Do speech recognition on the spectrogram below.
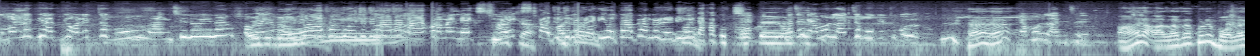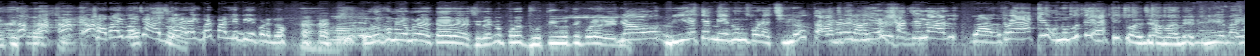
তোমার নাকি আজকে অনেকটা ঘুম ভাঙছিলই না? সবাই এখন বলছে যে না না না এখন আমার নেক্সট নেক্সট কাজের জন্য রেডি হতে হবে আমরা রেডি হয়ে দেখা করছি। আচ্ছা কেমন লাগছে? বউকে একটু বলে দাও। হ্যাঁ হ্যাঁ। কেমন লাগছে? আর আলাদা করে বলার কিছু আছে সবাই বলছে. আজকে আরেকবার পারলে বিয়ে করে দাও। ওরকমই আমরা অ্যাটায়ারে আছি। দেখো পুরো ধুতি বুতি পরে রেডি না ও বিয়েতে মেরুন পড়েছিল তো আজকে বিয়ের সাজে লাল। লাল। তো একই অনুভূতি একই চলছে আমাদের বিয়ে বাড়ি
